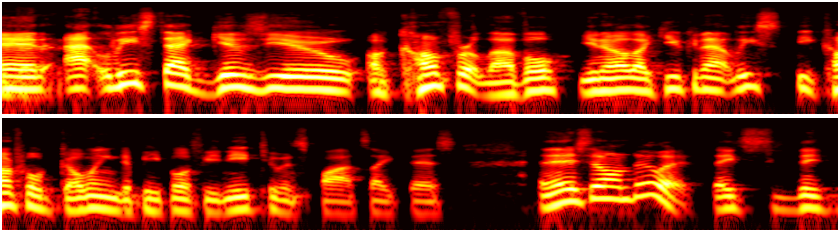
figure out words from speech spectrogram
And at least that gives you a comfort level, you know, like you can at least be comfortable going to people if you need to in spots like this. And they just don't do it. They they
